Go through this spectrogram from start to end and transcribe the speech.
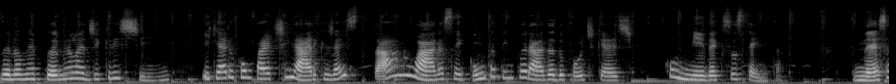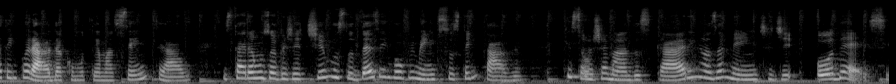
Meu nome é Pamela de Cristine e quero compartilhar que já está no ar a segunda temporada do podcast Comida que Sustenta. Nessa temporada, como tema central, estarão os Objetivos do Desenvolvimento Sustentável, que são chamados carinhosamente de ODS.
